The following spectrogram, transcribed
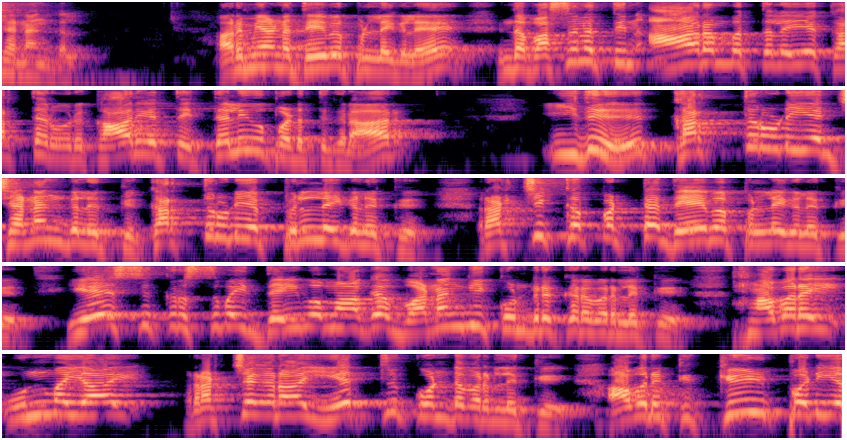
ஜனங்கள். அருமையான தேவ பிள்ளைகளே இந்த வசனத்தின் ஆரம்பத்திலேயே கர்த்தர் ஒரு காரியத்தை தெளிவுபடுத்துகிறார். இது கர்த்தருடைய ஜனங்களுக்கு கர்த்தருடைய பிள்ளைகளுக்கு ரட்சிக்கப்பட்ட தேவ பிள்ளைகளுக்கு இயேசு கிறிஸ்துவை தெய்வமாக வணங்கி கொண்டிருக்கிறவர்களுக்கு அவரை உண்மையாய் இரட்சகராய் ஏற்றுக்கொண்டவர்களுக்கு அவருக்கு கீழ்ப்படிய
